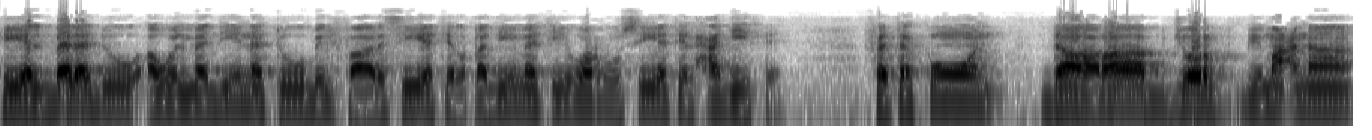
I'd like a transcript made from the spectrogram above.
هي البلد أو المدينة بالفارسية القديمة والروسية الحديثة. فتكون داراب جرد بمعنى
